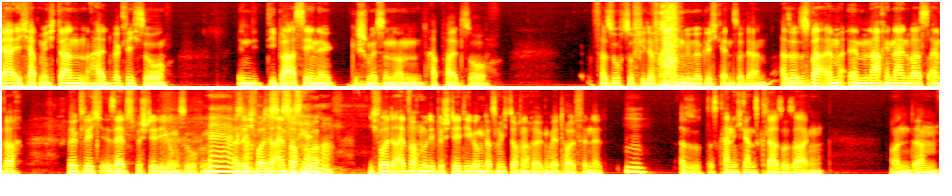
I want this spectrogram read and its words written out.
Ja, ich habe mich dann halt wirklich so in die Barszene geschmissen und habe halt so versucht, so viele Frauen wie möglich kennenzulernen. Also es war im, im Nachhinein war es einfach wirklich Selbstbestätigung suchen. Ja, ja, also ich wollte das einfach nur, ja ich wollte einfach nur die Bestätigung, dass mich doch noch irgendwer toll findet. Mhm. Also das kann ich ganz klar so sagen. Und ähm,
